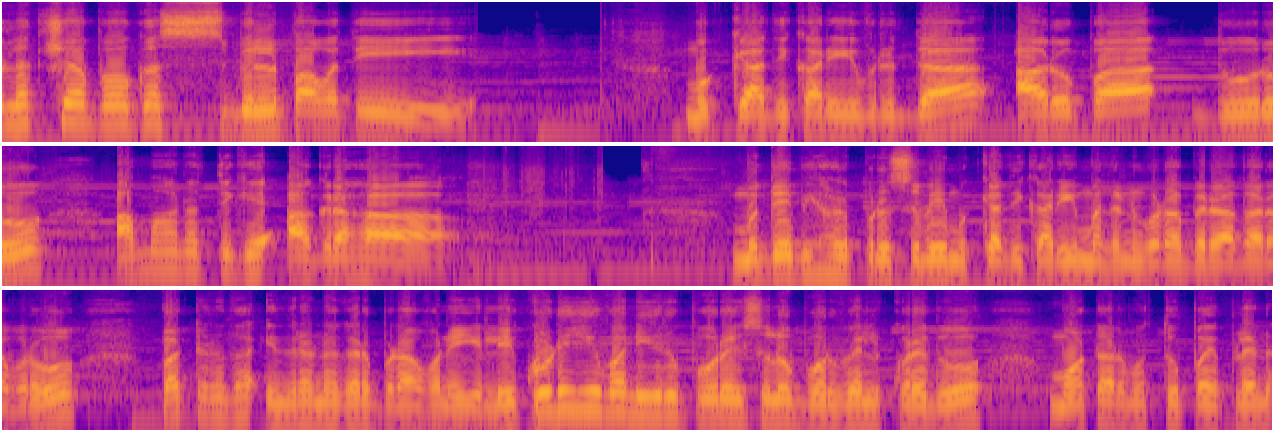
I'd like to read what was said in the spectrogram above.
ಲಕ್ಷ ಬೋಗಸ್ ಬಿಲ್ ಪಾವತಿ. ಮುಖ್ಯಾಧಿಕಾರಿ ವಿರುದ್ಧ ಆರೋಪ, ದೂರು, ಅಮಾನತಿಗೆ ಆಗ್ರಹ. ಮುದ್ದೇಬಿಹಾಳ್ ಪುರಸಭೆ ಮುಖ್ಯಾಧಿಕಾರಿ ಮಲ್ಲನಗೌಡ ಬಿರಾದಾರ್ ಅವರು, ಪಟ್ಟಣದ ಇಂದ್ರನಗರ್ ಬಡಾವಣೆಯಲ್ಲಿ ಕುಡಿಯುವ ನೀರು ಪೂರೈಸಲು ಬೋರ್ವೆಲ್ ಕೊರೆದು ಮೋಟಾರ್ ಮತ್ತು ಪೈಪ್ಲೈನ್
